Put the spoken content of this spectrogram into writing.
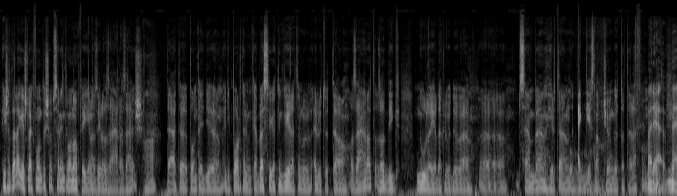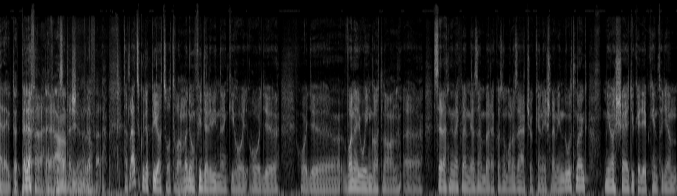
és hát a leges legfontosabb szerintem a nap végén azért az árazás. Aha. Tehát uh, pont egy, egy partnerünkkel beszélgetünk, véletlenül elütötte a, az árat, az addig nulla érdeklődővel ö, szemben, hirtelen uh. egész nap csöngött a telefon. Várjál, merre ütött el? Lefele, természetesen, ah, lefele. Tehát látszik, hogy a piac ott van. Nagyon figyeli mindenki, hogy, hogy, hogy van-e jó ingatlan, szeretnének venni az emberek, azonban az árcsökkenés nem indult meg. Mi azt sejtjük egyébként, hogy ilyen,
